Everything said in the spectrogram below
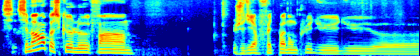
C'est c'est marrant parce que le, enfin, je veux dire, vous faites pas non plus du, du, euh,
